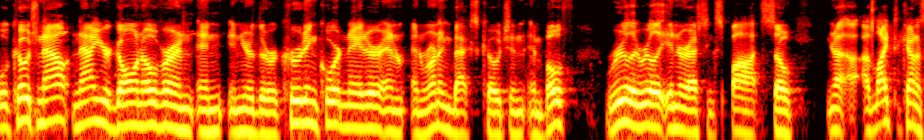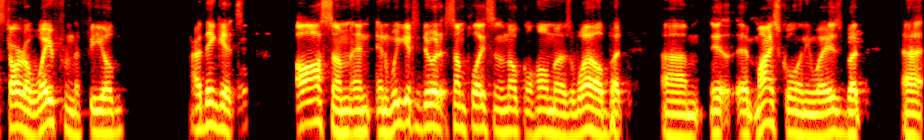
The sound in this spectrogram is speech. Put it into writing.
Well, coach, now now you're going over and and, and you're the recruiting coordinator and, and running backs coach and, and both really, really interesting spots. So I'd like to kind of start away from the field. I think it's awesome and, and we get to do it at some places in Oklahoma as well, but um, it, at my school anyways, but uh,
